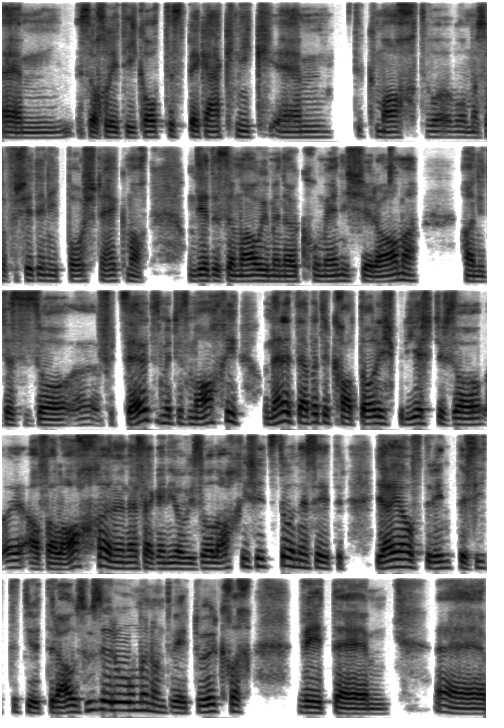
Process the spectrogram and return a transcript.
ähm, so ein bisschen die Gottesbegegnung ähm, gemacht, wo, wo man so verschiedene Posten hat gemacht. Und jedes Mal in einem ökumenischen Rahmen habe ich das so äh, erzählt, dass wir das machen. Und dann hat eben der katholische Priester so äh, lachen. Und dann sage ich, ja, wieso lachst du jetzt? Und dann sagt er, ja, ja, auf der Interseite tut er alles rausräumen und wird wirklich wird, ähm, äh,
